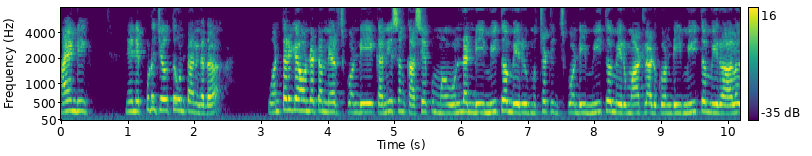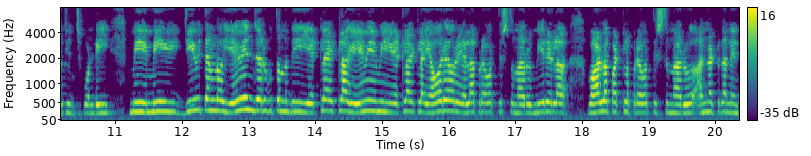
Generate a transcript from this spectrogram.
హాయ్ అండి. నేను ఎప్పుడు చెబుతూ ఉంటాను కదా ఒంటరిగా ఉండటం నేర్చుకోండి. కనీసం కాసేపు ఉండండి. మీతో మీరు ముచ్చటించుకోండి. మీతో మీరు మాట్లాడుకోండి. మీతో మీరు ఆలోచించుకోండి. మీ మీ జీవితంలో ఏమేం జరుగుతున్నది? ఎట్లా ఎట్లా ఏమేమి ఎట్లా ఎట్లా ఎవరెవరు ఎలా ప్రవర్తిస్తున్నారు? మీరు ఎలా వాళ్ళ పట్ల ప్రవర్తిస్తున్నారు? అన్నట్టుగా నేను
